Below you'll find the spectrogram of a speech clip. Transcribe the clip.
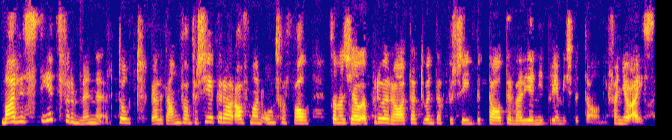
maar dit steeds verminder tot wel dit hang van versekeraar af, maar in ons geval sal ons jou 'n pro rata 20% betaal terwyl jy nie premies betaal nie van jou eis.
